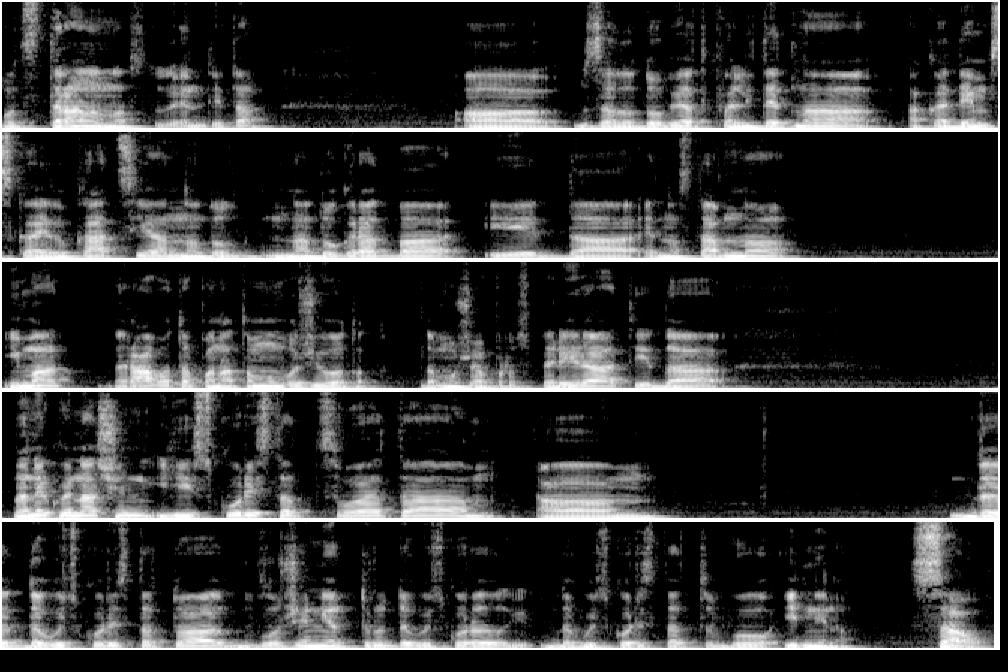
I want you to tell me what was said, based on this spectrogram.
од страна на студентите а, за да добијат квалитетна академска едукација, на до на доградба и да едноставно имаат работа понатаму во животот, да може да просперираат и да на некој начин ја искористат својата а, да, да го искористат тоа вложениот труд, да го, искор, да го искористат во иднина. So,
